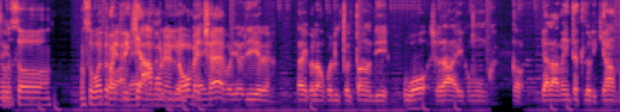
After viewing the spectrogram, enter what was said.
sì. non lo so, non so voi però. Poi il richiamo nel nome gameplay- c'è, voglio dire. Dai, quello, quel quel tono di wow, ce l'hai comunque. No, chiaramente te lo richiamo.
